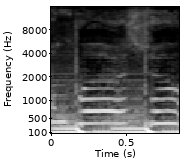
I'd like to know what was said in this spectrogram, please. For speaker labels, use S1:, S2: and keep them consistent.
S1: some words to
